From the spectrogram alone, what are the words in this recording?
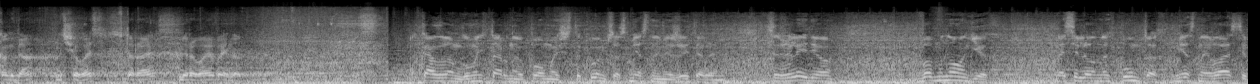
Когда началась Вторая мировая война? Оказываем гуманитарную помощь, стыкуемся с местными жителями. К сожалению, во многих населенных пунктах местные власти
